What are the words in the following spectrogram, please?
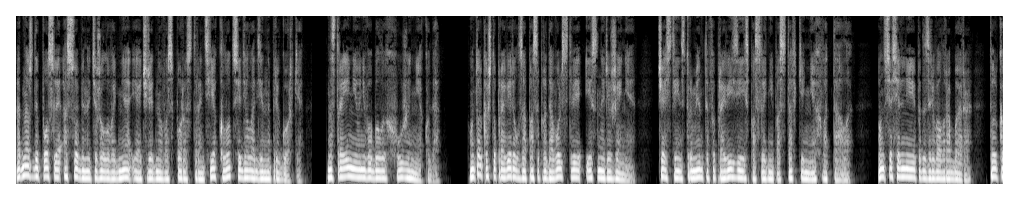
Однажды после особенно тяжелого дня и очередного спора с Трантье Клод сидел один на пригорке. Настроение у него было хуже некуда. Он только что проверил запасы продовольствия и снаряжения. Части инструментов и провизии из последней поставки не хватало. Он все сильнее подозревал Робера. Только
